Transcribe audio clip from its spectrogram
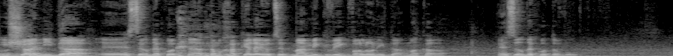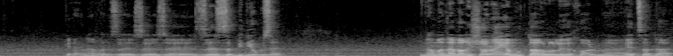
אישה נידה, עשר דקות, אתה מחכה לה יוצאת מהמקווה, היא כבר לא נידה, מה קרה? עשר דקות עברו. כן, אבל זה, זה, זה, זה, זה בדיוק זה. גם אדם הראשון היה מותר לו לאכול מעץ הדעת.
